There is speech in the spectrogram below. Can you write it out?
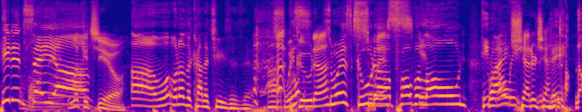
He didn't say. uh, Look at you. Uh, what, what other kind of cheese is there? Uh, Swiss Gouda. Swiss Gouda, Swiss. provolone, He would right? only Cheddar jack. They- The, The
